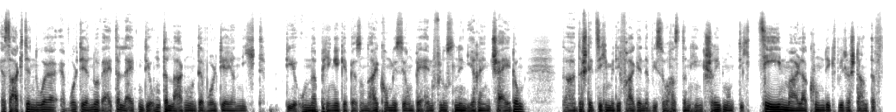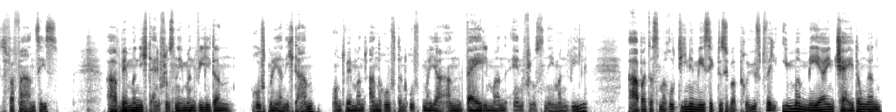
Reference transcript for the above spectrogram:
Er sagte nur, er wollte ja nur weiterleiten die Unterlagen und er wollte ja nicht die unabhängige Personalkommission beeinflussen in ihrer Entscheidung. Da, da stellt sich immer die Frage, na, wieso hast du dann hingeschrieben und dich zehnmal erkundigt, wie der Stand des Verfahrens ist. Äh, wenn man nicht Einfluss nehmen will, dann ruft man ja nicht an. Und wenn man anruft, dann ruft man ja an, weil man Einfluss nehmen will aber dass man routinemäßig das überprüft, weil immer mehr Entscheidungen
